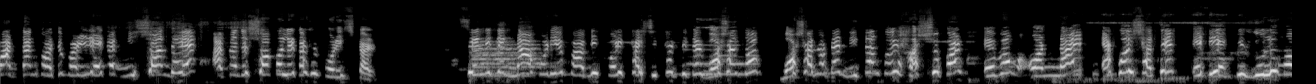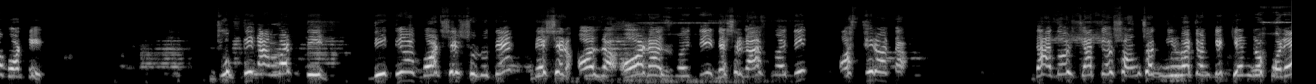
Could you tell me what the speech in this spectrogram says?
পাঠদান করতে পারিনি। এটা নিঃসন্দেহে আপনাদের সকলের কাছে পরিষ্কার। শ্রেণীতে না পড়িয়ে পাবলিক পরীক্ষায় শিক্ষার্থীদের বসানো, বসানোটা নিতান্তই হাস্যকর এবং অন্যায় একই সাথে এটি একটি জুলুমও বটে। যুক্তি নাম্বার তিন। দ্বিতীয় বর্ষের শুরুতে দেশের অরাজনৈতিক, দেশের রাজনৈতিক অস্থিরতা। দ্বাদশ জাতীয় সংসদ নির্বাচনকে কেন্দ্র করে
